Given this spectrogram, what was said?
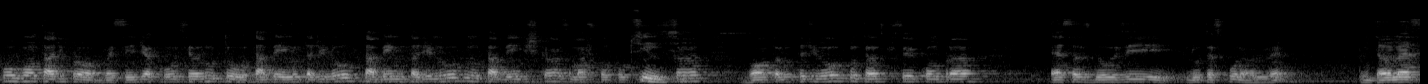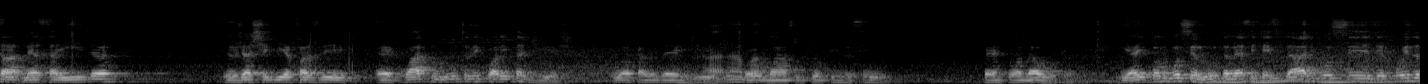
por vontade própria, vai ser de acordo se eu lutou, tá bem, luta de novo, tá bem, luta de novo, não tá bem, descansa, machucou um pouquinho, sim, descansa, sim. volta, luta de novo, contanto que você compra essas 12 lutas por ano, né? Então nessa, nessa ida eu já cheguei a fazer é, quatro lutas em 40 dias, uma a cada 10 dias. Caramba. Foi o máximo que eu fiz assim, perto uma da outra. E aí quando você luta nessa intensidade, você depois da,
